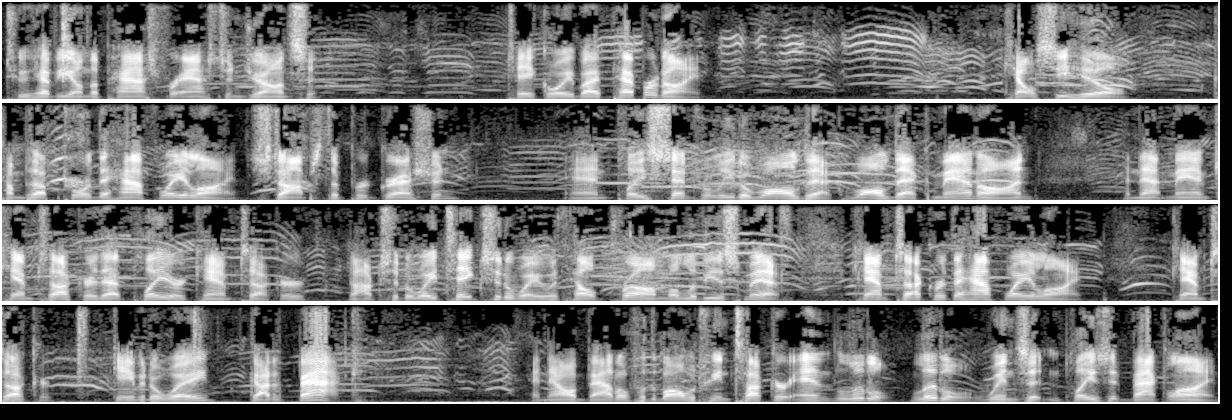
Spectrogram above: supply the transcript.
Too heavy on the pass for Ashton Johnson. Takeaway by Pepperdine. Kelsey Hill comes up toward the halfway line, stops the progression, and plays centrally to Waldeck. Waldeck man on, and that man, Cam Tucker, that player, Cam Tucker, knocks it away, takes it away with help from Olivia Smith. Cam Tucker at the halfway line. Cam Tucker gave it away, got it back. And now a battle for the ball between Tucker and Little. Little wins it and plays it back line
